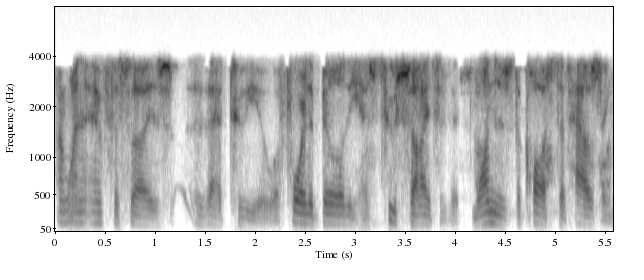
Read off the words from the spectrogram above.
I want to emphasize that to you. Affordability has two sides of it. One is the cost of housing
